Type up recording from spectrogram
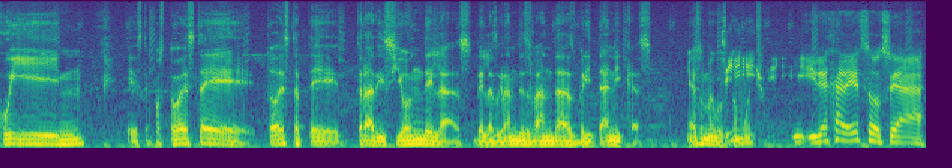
Queen este, pues todo este, toda esta tradición de las, de las grandes bandas británicas. Eso me gustó mucho. Y, deja de eso, o sea,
